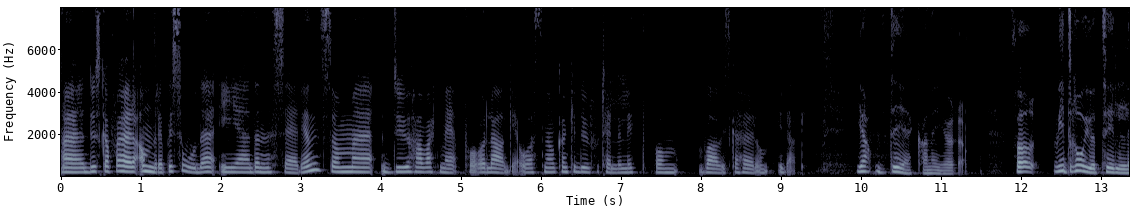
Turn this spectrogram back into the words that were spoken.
Eh, Du skal få høre andre episode i eh, denne serien som eh, du har vært med på å lage, Åsne. Kan ikke du fortelle litt om hva vi skal høre om i dag? Ja, det kan jeg gjøre. For vi dro jo til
